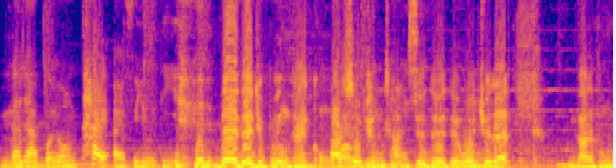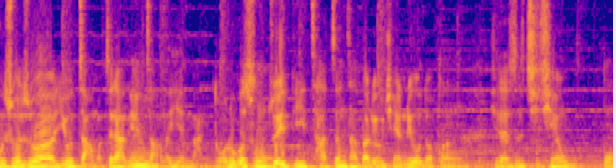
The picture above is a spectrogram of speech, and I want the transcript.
嗯、大家不用太 FUD，对对，就不用太恐慌，保持就平常心对对对，我嗯。觉得你刚才彭博说说有涨嘛，这两天涨了也蛮多。如果从最低差增差到六千六的话，现在是七千五，对，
